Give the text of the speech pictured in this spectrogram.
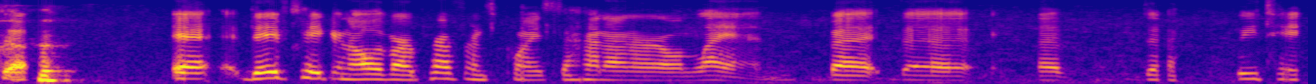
so it, they've taken all of our preference points to hunt on our own land but the the, the we take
